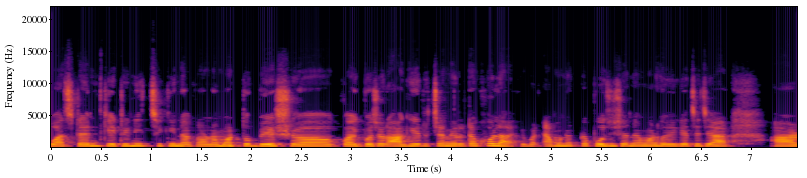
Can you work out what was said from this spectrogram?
ওয়াচ টাইম কেটে নিচ্ছে কি না কারণ আমার তো বেশ কয়েক বছর আগের চ্যানেলটা খোলা। এবার এমন একটা পজিশানে আমার হয়ে গেছে যে, আর আর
